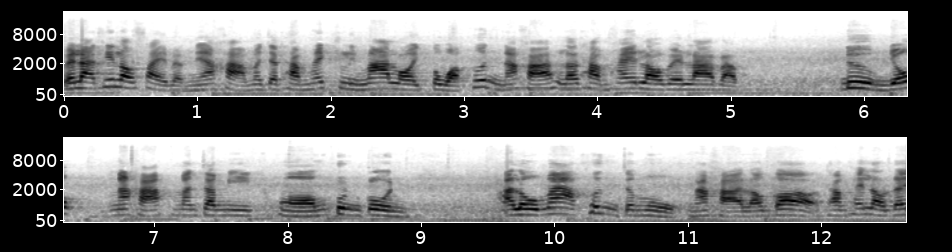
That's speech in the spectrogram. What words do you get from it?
เวลาที่เราใส่แบบนี้ค่ะ มันจะทำให้ครีม่าลอยตัวขึ้นนะคะ แล้วทำให้เราเวลาแบบดื่มยกนะคะ มันจะมีหอมกลุ่นๆ อารมาขึ้นจมูกนะคะ แล้วก็ทำให้เราได้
